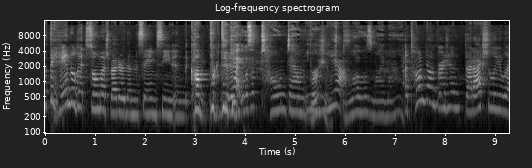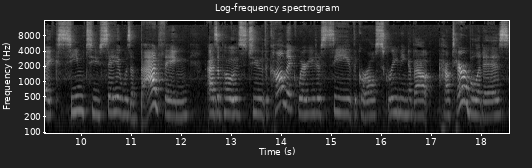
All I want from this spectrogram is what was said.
but they handled it so much better than the same scene in the comic book did yeah, it was a toned down version, Yeah. which blows my mind. a toned down version that actually like seemed to say it was a bad thing as opposed to the comic where you just see the girl screaming about how terrible it is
